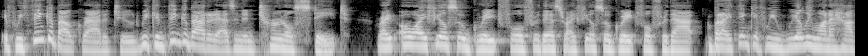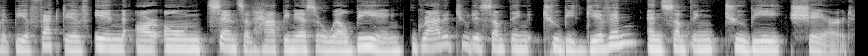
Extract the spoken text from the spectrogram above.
If we think about gratitude, we can think about it as an internal state, right? Oh, I feel so grateful for this or I feel so grateful for that. But I think if we really want to have it be effective in our own sense of happiness or well-being, gratitude is something to be given and something to be shared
